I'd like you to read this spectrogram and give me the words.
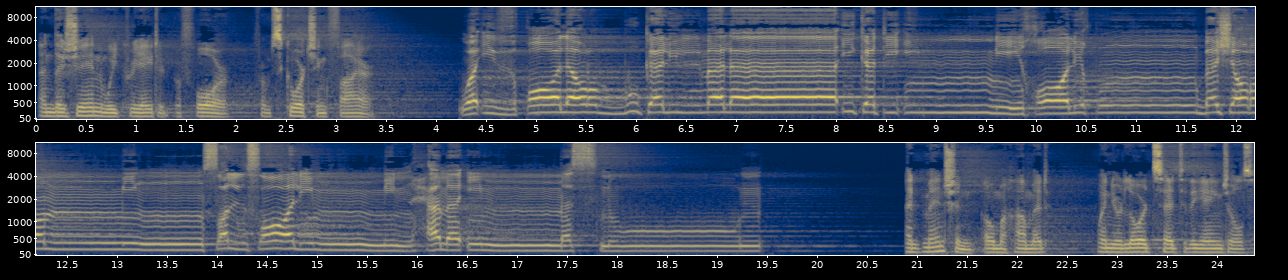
And the jinn we created before from scorching fire. وإذ قال ربك للملائكة إني خالق بشرا من صلصال من حمأ مسنون And mention, O Muhammad, when your Lord said to the angels,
